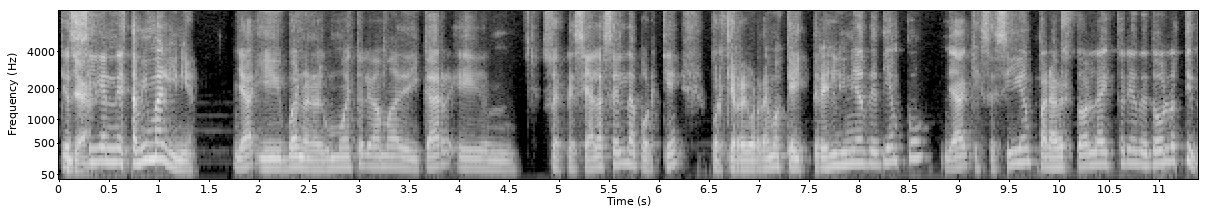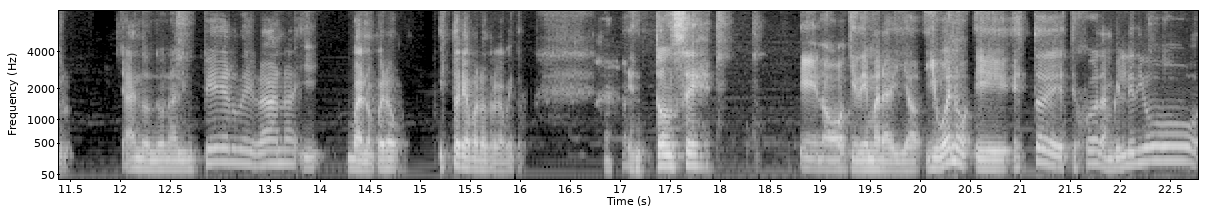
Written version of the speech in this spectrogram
que Ya. siguen esta misma línea. ¿ya? Y bueno, en algún momento le vamos a dedicar em, su especial a Zelda. ¿Por qué? Porque recordemos que hay tres líneas de tiempo, ¿ya? Que se siguen para ver todas las historias de todos los títulos, ¿ya? En donde una Link pierde, gana y, bueno, pero historia para otro capítulo. Entonces, eh, no, quedé maravillado. Y bueno, eh, esto, este juego también le dio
